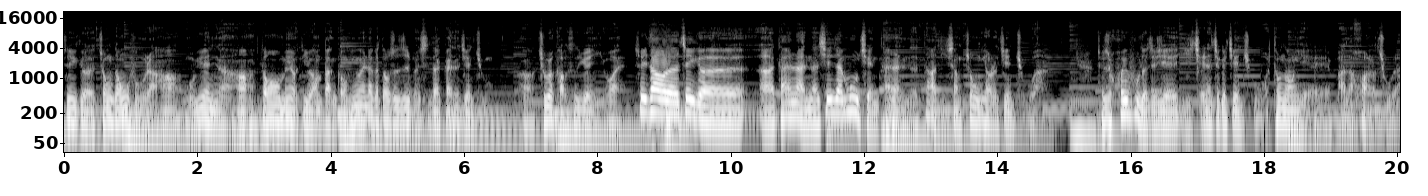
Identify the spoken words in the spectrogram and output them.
这个总统府了哈，五院了哈都没有地方办公，因为那个都是日本时代盖的建筑啊，除了考试院以外，所以到了这个啊台南呢，现在目前台南的大体上重要的建筑啊，就是恢复的这些以前的这个建筑，我通通也把它画了出来。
